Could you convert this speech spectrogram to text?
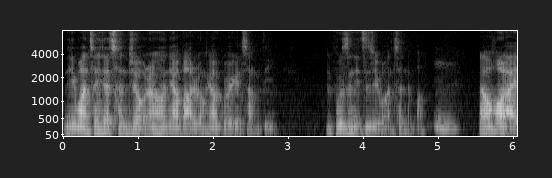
你完成一些成就，然后你要把荣耀归给上帝，不是你自己完成的吗？嗯。那我后来，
